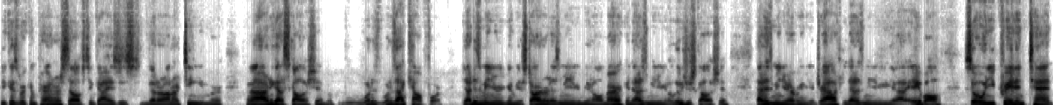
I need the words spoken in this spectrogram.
because we're comparing ourselves to guys just, that are on our team or I, mean, I already got a scholarship. What, is, what does that count for? That doesn't mean you're going to be a starter. That doesn't mean you're going to be an All American. That doesn't mean you're going to lose your scholarship. That doesn't mean you're ever going to get drafted. That doesn't mean you're going to get out of A ball. So when you create intent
